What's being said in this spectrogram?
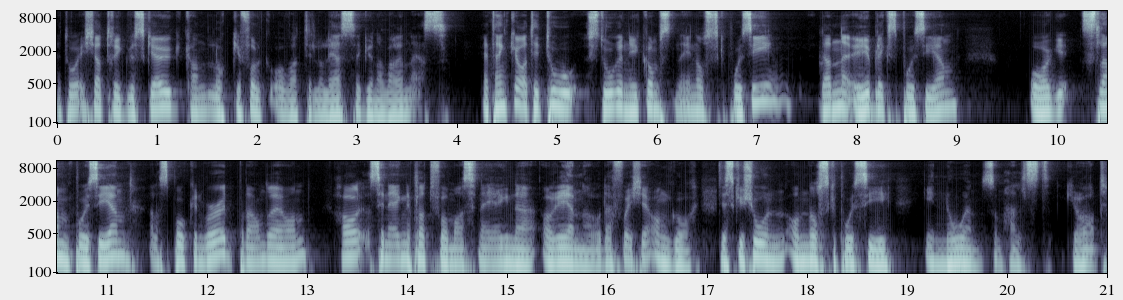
Jeg tror ikke at Trygve Skaug kan lokke folk over til å lese Gunnar Wærnes. Jeg tenker at de to store nykomstene i norsk poesi, denne øyeblikkspoesien og slampoesien, eller spoken word på den andre hånd, har sine egne plattformer, sine egne arenaer, og derfor ikke angår diskusjonen om norsk poesi i noen som helst grad.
